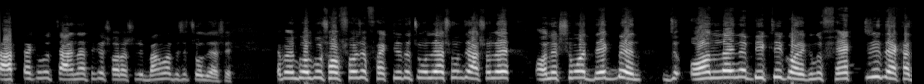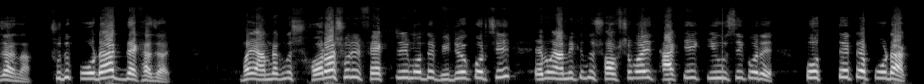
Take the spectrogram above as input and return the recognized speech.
তারটা কিন্তু চায়না থেকে সরাসরি বাংলাদেশে চলে আসে। এবং আমি বলব সবসময় যে ফ্যাক্টরিতে চলে আসুন যে আসলে অনেক সময় দেখবেন যে অনলাইনে বিক্রি করে, কিন্তু ফ্যাক্টরি দেখা যায় না, শুধু প্রোডাক্ট দেখা যায়। ভাই, আমরা কিন্তু সরাসরি ফ্যাক্টরির মধ্যে ভিডিও করছি এবং আমি কিন্তু সবসময় থাকি কিউসি করে, প্রত্যেকটা প্রোডাক্ট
